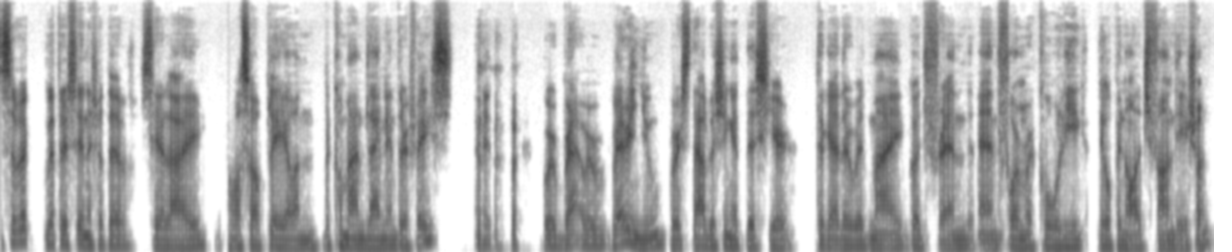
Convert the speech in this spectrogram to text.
Civic Literacy Initiative, CLI, also play on the command line interface. It, we're, bra- we're very new. We're establishing it this year together with my good friend and former colleague, the Open Knowledge Foundation.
